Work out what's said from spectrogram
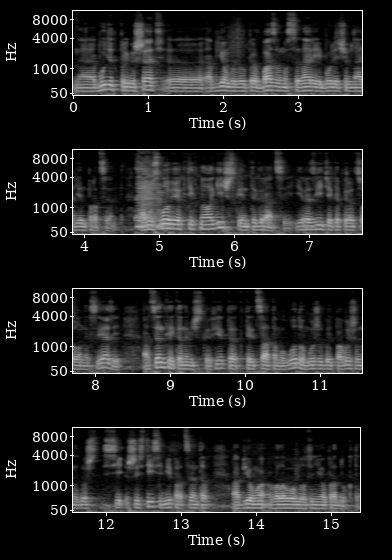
э, будет превышать э, объем ВВП в базовом сценарии более чем на 1%. А в условиях технологической интеграции и развития кооперационных связей оценка экономического эффекта к 30 году может быть повышена до 6-7% объема валового внутреннего продукта.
